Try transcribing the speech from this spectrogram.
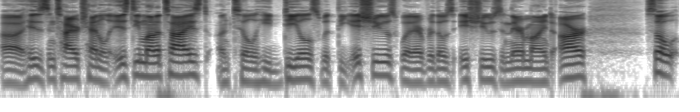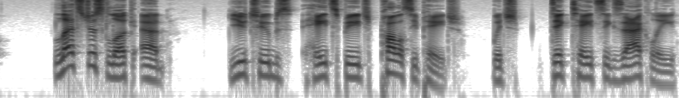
uh, his entire channel is demonetized until he deals with the issues, whatever those issues in their mind are. So let's just look at YouTube's hate speech policy page, which dictates exactly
